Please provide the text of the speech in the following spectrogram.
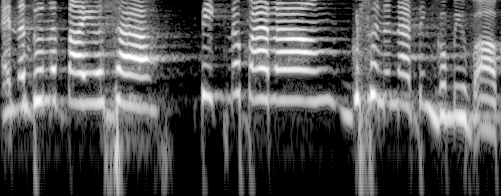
And andun na tayo sa peak na parang gusto na natin gumive up.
